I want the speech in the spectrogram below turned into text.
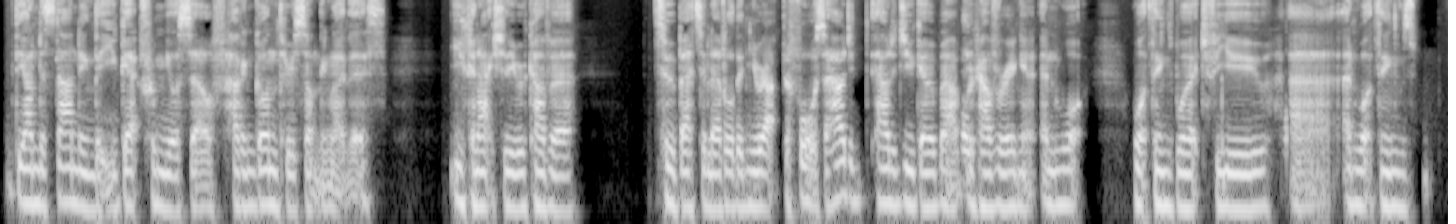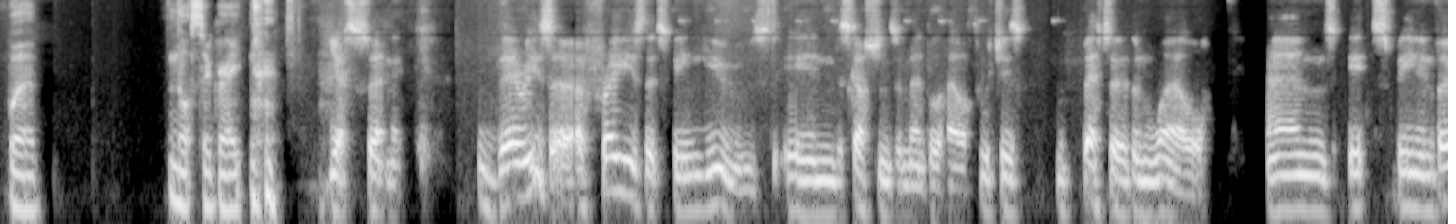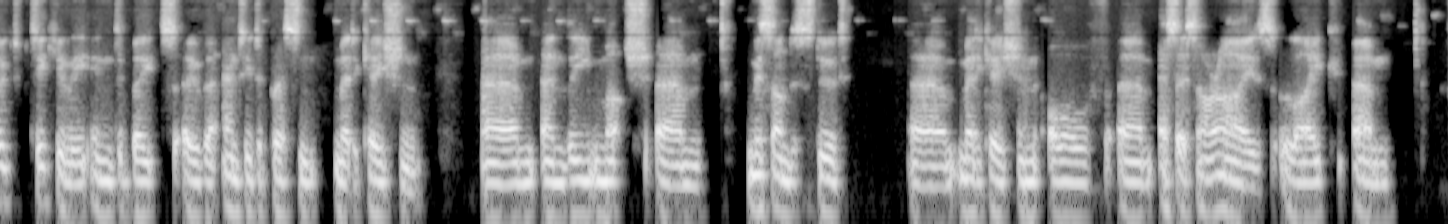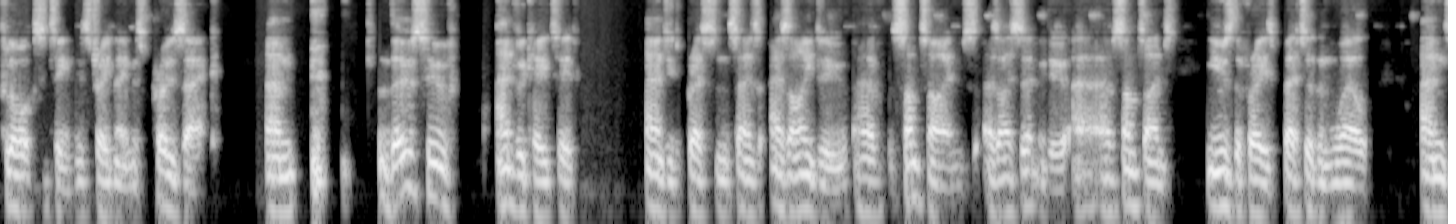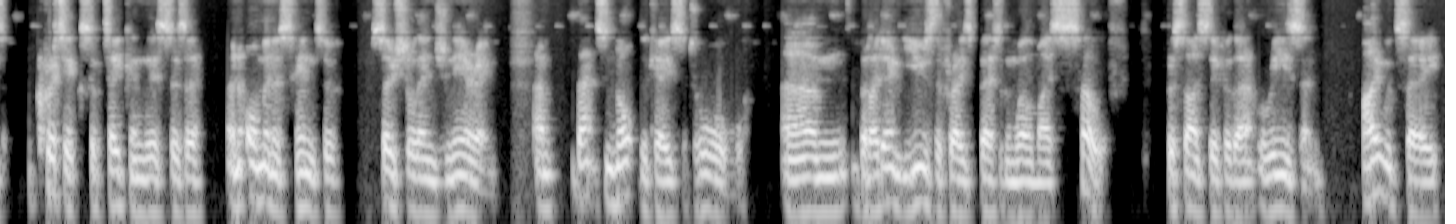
the understanding that you get from yourself having gone through something like this, you can actually recover to a better level than you were at before. So how did how did you go about recovering it, and what what things worked for you, uh, and what things were not so great? yes, certainly. There is a, a phrase that's been used in discussions of mental health, which is better than well. And it's been invoked particularly in debates over antidepressant medication um, and the much um, misunderstood um, medication of um, SSRIs like um, fluoxetine, whose trade name is Prozac. Um, those who've advocated antidepressants, as as I do, have sometimes, as I certainly do, uh, have sometimes used the phrase "better than well," and critics have taken this as a an ominous hint of social engineering. Um, that's not the case at all. Um, but I don't use the phrase better than well myself precisely for that reason. I would say,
